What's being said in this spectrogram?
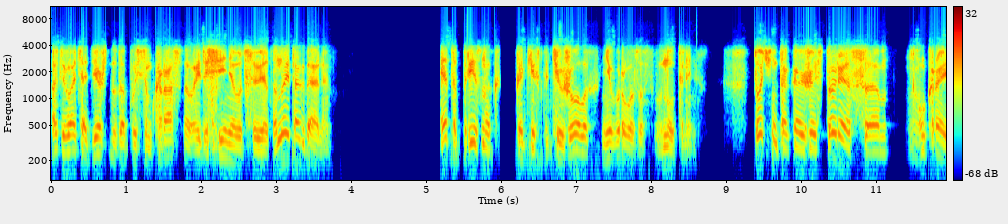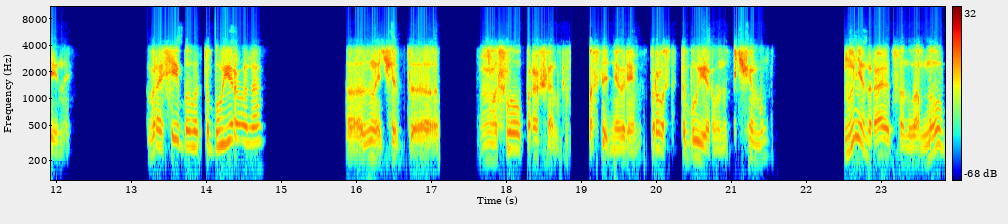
одевать одежду, допустим, красного или синего цвета, ну и так далее. Это признак каких-то тяжелых неврозов внутренних. Точно такая же история с э, Украиной в России было табуировано, э, значит, э, слово Порошенко в последнее время. Просто табуировано. Почему? Ну, не нравится он вам, ну,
